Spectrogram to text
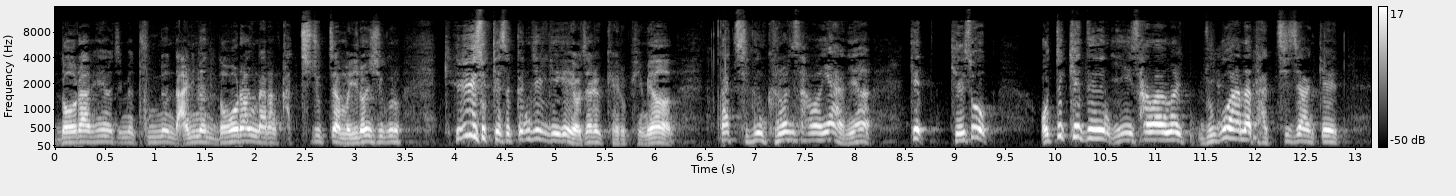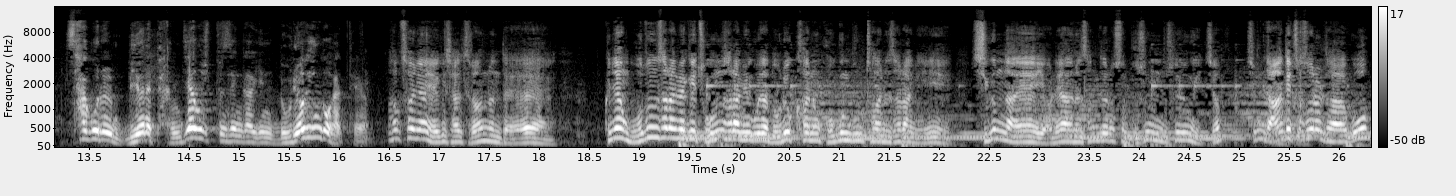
너랑 헤어지면 죽는다 아니면 너랑 나랑 같이 죽자 뭐 이런 식으로 계속해서 끈질기게 여자를 괴롭히면 나 지금 그런 상황이 아니야. 계속 어떻게든 이 상황을 누구 하나 다치지 않게 사고를 미연에 방지하고 싶은 생각인 노력인 것 같아요. 석천이 형 얘기 잘 들었는데 그냥 모든 사람에게 좋은 사람이고자 노력하는 고군분투하는 사람이 지금 나의 연애하는 상대로서 무슨 소용이 있죠? 지금 나한테 최선을 다하고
